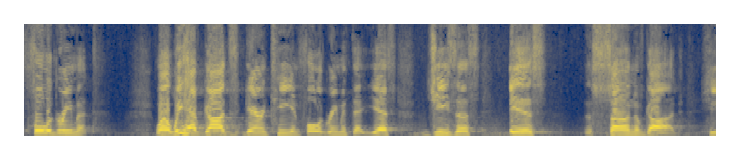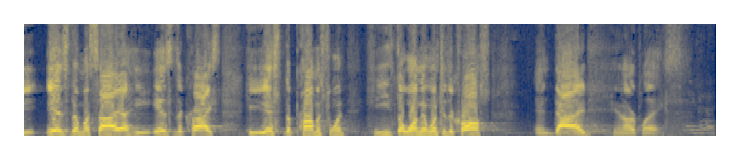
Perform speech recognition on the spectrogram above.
full agreement. Well, we have God's guarantee in full agreement that yes, Jesus is the Son of God. He is the Messiah. He is the Christ. He is the promised one. He's the one that went to the cross and died in our place. Amen.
